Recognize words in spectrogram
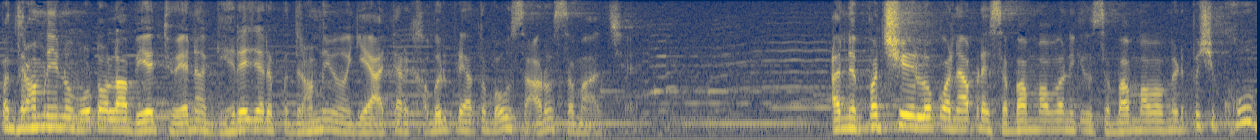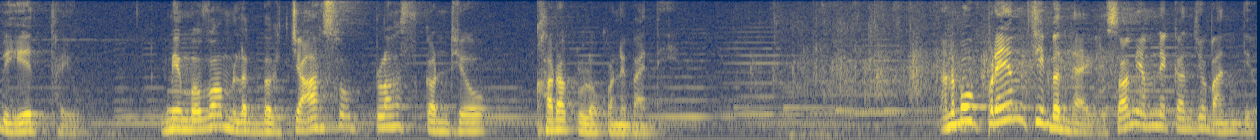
પધરામણીનો મોટો લાભ એ થયો. એના ઘેરે જ્યારે પધરામણીમાં ગયા, ત્યારે ખબર પડી આ તો બહુ સારો સમાજ છે. અને પછી એ લોકોને આપણે સભામાં આવવાની કીધું. સભામાં આવવા માટે પછી ખૂબ હેત થયું. મેં મવામાં લગભગ ચારસો પ્લસ કંઠીઓ ખરક લોકોને બાંધી. અને બહુ પ્રેમથી બંધાવી સ્વામી અમને કંઠીઓ બાંધી દો.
